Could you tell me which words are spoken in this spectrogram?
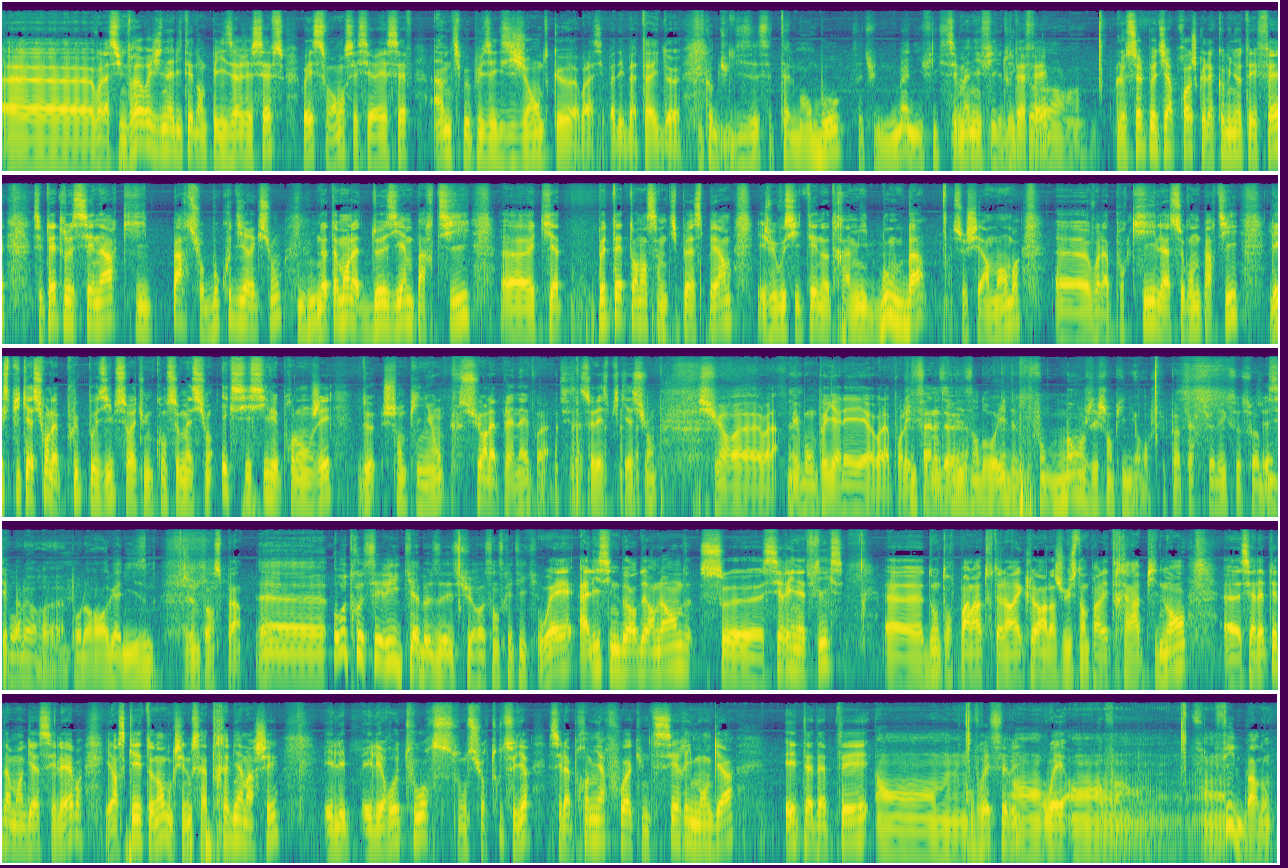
Euh, voilà, c'est une vraie originalité dans le paysage SF. Vous voyez, c'est vraiment ces séries SF un petit peu plus exigeantes que voilà, c'est pas des batailles de. comme tu disais, c'est tellement beau, c'est une magnifique. C'est magnifique, tout à fait. Le seul petit reproche que la communauté fait, c'est peut-être le scénar qui part sur beaucoup de directions, mhm. notamment la deuxième partie euh, qui a peut-être tendance un petit peu à se perdre. Et je vais vous citer notre ami Boomba, ce cher membre, euh, voilà, pour qui la seconde partie, l'explication la plus possible serait une consommation excessive et prolongée de champignons sur la planète. Voilà, c'est sa seule explication sur euh, voilà. Mais bon, on peut y aller voilà pour les fans de. Si les androïdes font, mangent des champignons. Je ne suis pas persuadé que ce soit bon pour leur pour leur organisme. Je ne pense pas. autre série qui a buzzé sur Sens Critique. Ouais, Alice in Borderland, ce, série Netflix euh, dont on reparlera tout à l'heure avec Laure. Alors je vais juste en parler très rapidement. Euh, c'est adapté d'un manga célèbre. Et alors ce qui est étonnant, donc chez nous ça a très bien marché. Et les, et les retours sont surtout de se dire c'est la première fois qu'une série manga est adaptée en, en vraie série. En, ouais, en, en film. Pardon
